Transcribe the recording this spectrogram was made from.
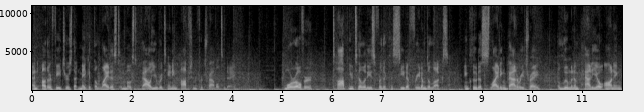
and other features that make it the lightest and most value-retaining option for travel today. Moreover, top utilities for the Casita Freedom Deluxe include a sliding battery tray, aluminum patio awning,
